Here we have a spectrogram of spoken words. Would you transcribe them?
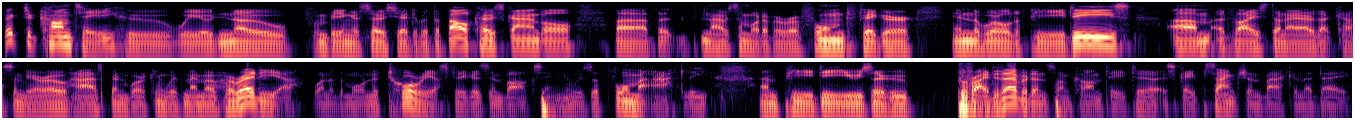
Victor Conte, who we know from being associated with the Balco scandal, uh, but now somewhat of a reformed figure in the world of PEDs, um, advised air that Casimero has been working with Memo Heredia, one of the more notorious figures in boxing, who is a former athlete and PED user who provided evidence on Conte to escape sanction back in the day.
